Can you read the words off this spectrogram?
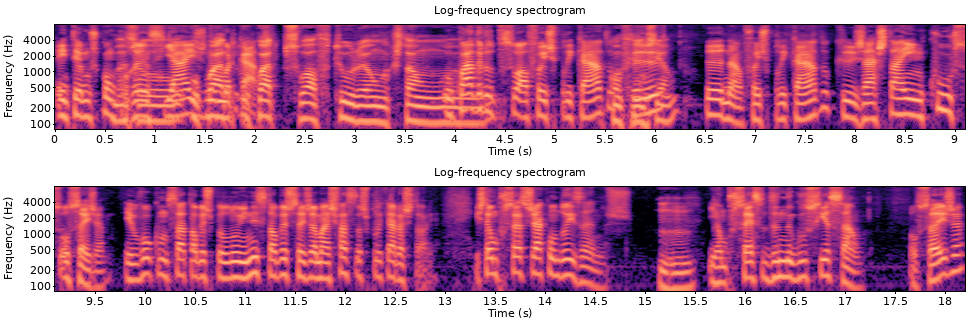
em termos concorrenciais o, o quadro, no mercado. O quadro pessoal futuro é uma questão. O quadro pessoal foi explicado. Confidencial? Que, eh, não, foi explicado que já está em curso, ou seja, eu vou começar talvez pelo início, talvez seja mais fácil explicar a história. Isto é um processo já com dois anos uhum. e é um processo de negociação, ou seja,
